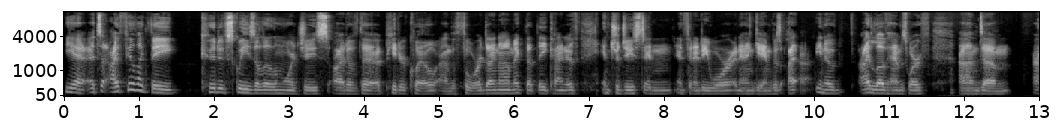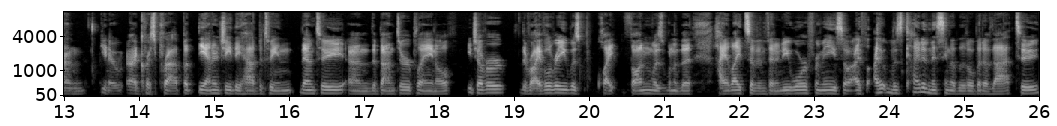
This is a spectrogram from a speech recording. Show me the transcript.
Yeah, it's. I feel like they could have squeezed a little more juice out of the Peter Quill and the Thor dynamic that they kind of introduced in Infinity War and Endgame. Because I, you know, I love Hemsworth and um and you know uh, Chris Pratt, but the energy they had between them two and the banter playing off each other, the rivalry was quite fun. Was one of the highlights of Infinity War for me. So I, I was kind of missing a little bit of that too.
